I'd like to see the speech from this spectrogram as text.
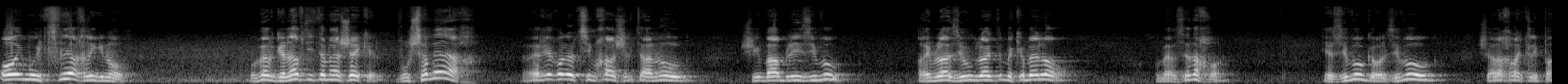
או אם הוא הצליח לגנוב, הוא אומר, גנבתי את המאה שקל, והוא שמח. איך יכול להיות שמחה של תענוג שהיא באה בלי זיווג? הרי אם לא היה זיווג לא הייתם מקבל אור. הוא אומר, זה נכון, יש זיווג, אבל זיווג שהלך לקליפה,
